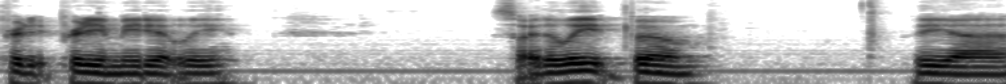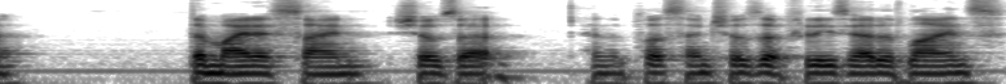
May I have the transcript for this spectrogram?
pretty pretty immediately. So I delete, boom. The uh, the minus sign shows up and the plus sign shows up for these added lines.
